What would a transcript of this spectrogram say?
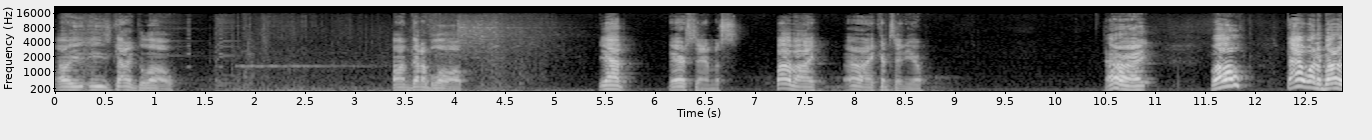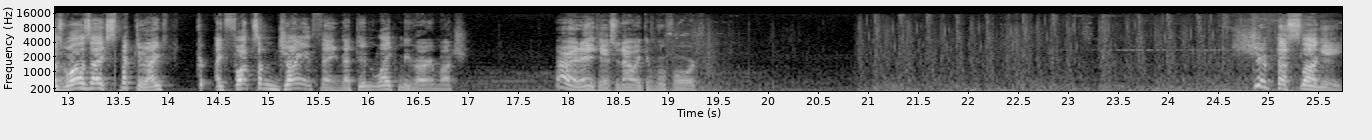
Oh, he, he's got a glow. Oh, I'm gonna blow up. Yep, there's Samus. Bye-bye. Alright, continue. Alright. Well, that went about as well as I expected. I, I fought some giant thing that didn't like me very much. Alright, in any case, so now we can move forward. Shoot the sluggy!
